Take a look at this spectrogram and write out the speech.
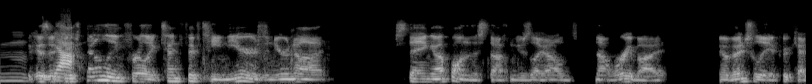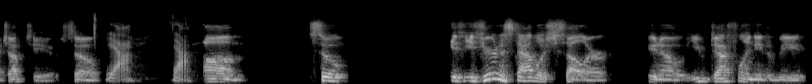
Mm, because if yeah. you're selling for like 10, 15 years and you're not staying up on this stuff and you're just like, I'll not worry about it, you know, eventually it could catch up to you. So, yeah, yeah. Um, so if, if you're an established seller you know, you definitely need to be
